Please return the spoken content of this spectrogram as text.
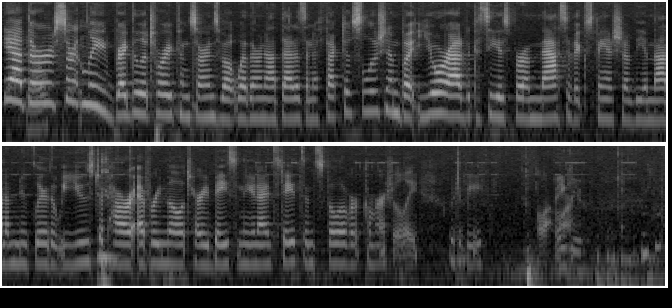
Yeah, there are certainly regulatory concerns about whether or not that is an effective solution, but your advocacy is for a massive expansion of the amount of nuclear that we use to power every military base in the United States and spill over commercially, which would be a lot Thank more. you. Mm-hmm.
